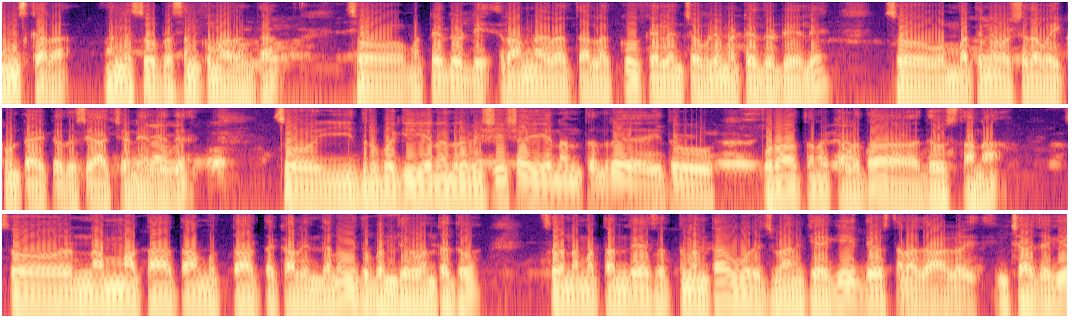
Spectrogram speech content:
ನಮಸ್ಕಾರ. ನನ್ನ ಹೆಸರು ಪ್ರಸನ್ನ ಕುಮಾರ್ ಅಂತ. ಸೊ ಮೊಟ್ಟೆದೊಡ್ಡಿ, ರಾಮನಗರ ತಾಲೂಕು ಕೈಲನ್ ಚೌಬಳಿ ಮೊಟ್ಟೆದೊಡ್ಡಿಯಲ್ಲಿ. ಸೊ ಒಂಬತ್ತನೇ ವರ್ಷದ ವೈಕುಂಠ ಏಕಾದಶಿ ಆಚರಣೆಯಲ್ಲಿದೆ. ಸೊ ಇದ್ರ ಬಗ್ಗೆ ಏನಂದ್ರೆ ವಿಶೇಷ ಏನಂತಂದ್ರೆ ಇದು ಪುರಾತನ ಕಾಲದ ದೇವಸ್ಥಾನ. ಸೊ ನಮ್ಮ ತಾತ, ಮುತ್ತಾತ ಕಾಲದಿಂದನೂ ಇದು ಬಂದಿರುವಂಥದ್ದು. ಸೊ ನಮ್ಮ ತಂದೆ ಸತ್ತನಂತ ಊರ ಯಜಮಾನಿಕೆಯಾಗಿ, ದೇವಸ್ಥಾನದ ಆಳು ಇನ್ಚಾರ್ಜ್ ಆಗಿ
